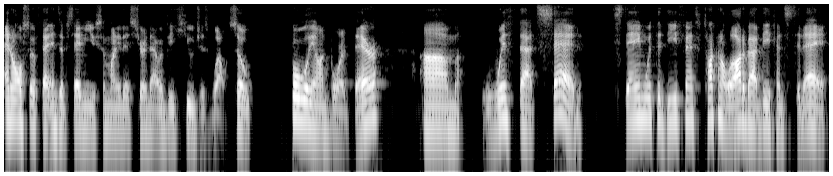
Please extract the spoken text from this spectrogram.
and also, if that ends up saving you some money this year, that would be huge as well. So, fully on board there. Um, with that said, staying with the defense, talking a lot about defense today,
